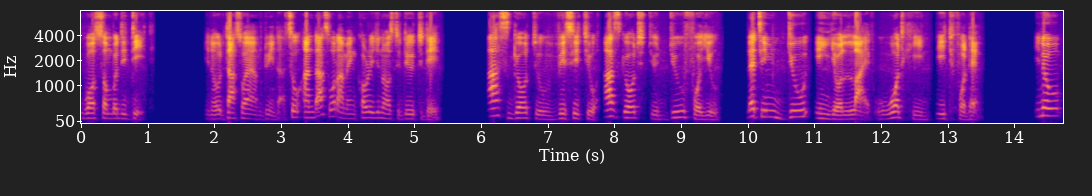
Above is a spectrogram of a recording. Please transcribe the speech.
what somebody did. You know, that's why I'm doing that. So, and that's what I'm encouraging us to do today. Ask God to visit you, ask God to do for you. Let Him do in your life what He did for them. You know,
